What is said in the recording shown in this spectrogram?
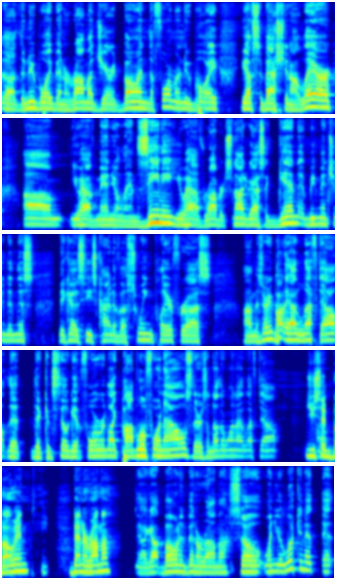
uh, the new boy Benrahma, Jarrod Bowen, the former new boy. You have Sebastian Haller. Um, you have Manuel Lanzini. You have Robert Snodgrass again. Be mentioned in this because he's kind of a swing player for us. Um, is there anybody I left out that that can still get forward like Pablo Fornals? There's another one I left out. You said um, Bowen, Benrahma. Yeah, I got Bowen and Benrahma. So when you're looking at, at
